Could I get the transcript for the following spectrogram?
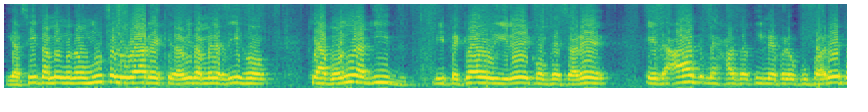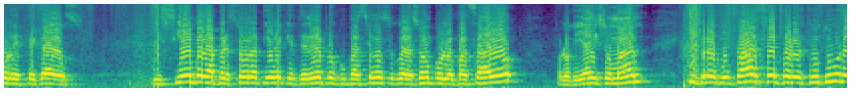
Y así también encontramos muchos lugares que David Amélez dijo que abonía Gid, mi pecado diré, confesaré, edad me me preocuparé por mis pecados. Y siempre la persona tiene que tener preocupación en su corazón por lo pasado, por lo que ya hizo mal, y preocuparse por el futuro.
